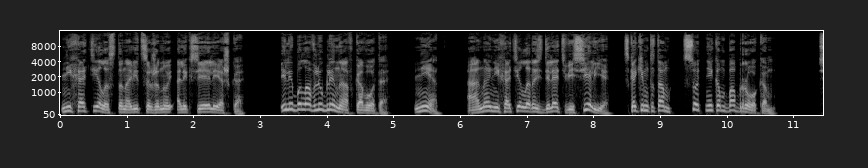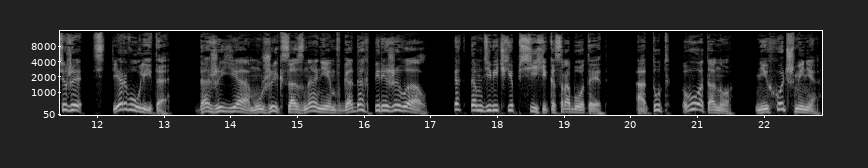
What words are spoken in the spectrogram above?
не хотела становиться женой Алексея Лешка или была влюблена в кого-то. Нет, она не хотела разделять веселье с каким-то там сотником-боброком. Все же стерва улита. Даже я, мужик со знанием в годах, переживал, как там девичья психика сработает. А тут вот оно. Не хочешь меня,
